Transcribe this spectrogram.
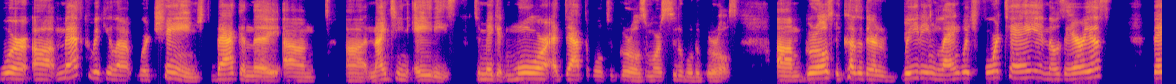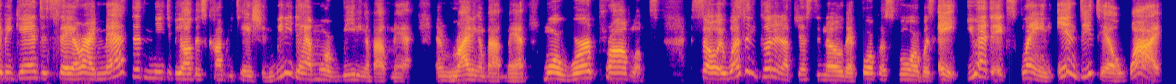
were uh, math curricula were changed back in the um, uh, 1980s to make it more adaptable to girls, more suitable to girls. Um, girls, because of their reading language forte in those areas, they began to say, all right, math doesn't need to be all this computation. We need to have more reading about math and mm. writing about math, more word problems. So it wasn't good enough just to know that four plus four was eight. You had to explain in detail why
